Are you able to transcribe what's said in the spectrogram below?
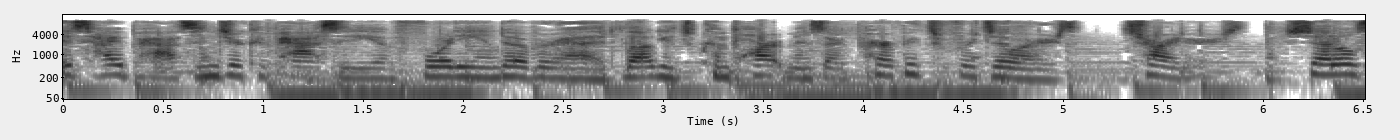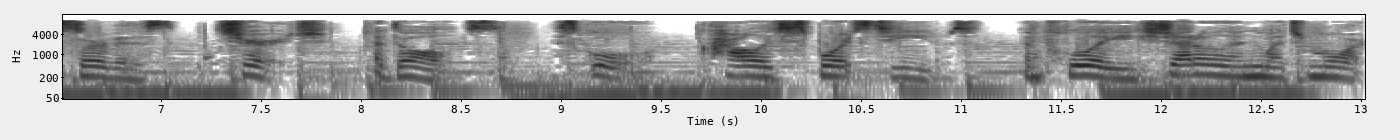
Its high passenger capacity of 40 and overhead luggage compartments are perfect for tours, charters, shuttle service, church, adults, school, college sports teams, employee shuttle and much more.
